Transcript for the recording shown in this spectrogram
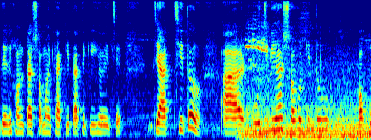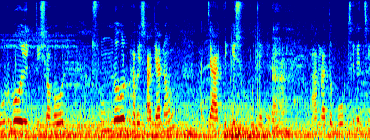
দেড় ঘণ্টা সময় থাকি, তাতে কি হয়েছে? যাচ্ছি তো। আর কুচবিহার শহর কিন্তু অপূর্ব একটি শহর, সুন্দরভাবে সাজানো, আর চারদিকে সবুজে ঘেরা। আমরা তো পৌঁছে গেছি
